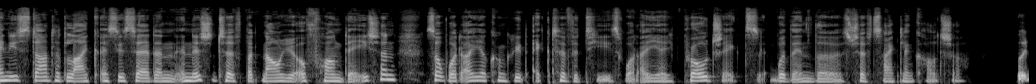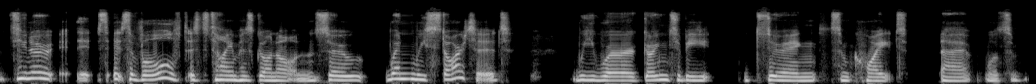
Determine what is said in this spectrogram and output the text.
and you started like, as you said, an initiative, but now you're a foundation. So what are your concrete activities? What are your projects within the shift cycling culture? But you know, it's, it's evolved as time has gone on. So when we started, we were going to be doing some quite, uh, well, some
